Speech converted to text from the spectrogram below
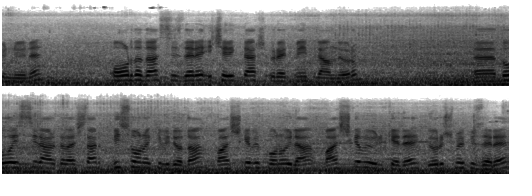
günlüğüne. Orada da sizlere içerikler üretmeyi planlıyorum. Ee, dolayısıyla arkadaşlar bir sonraki videoda başka bir konuyla başka bir ülkede görüşmek üzere.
